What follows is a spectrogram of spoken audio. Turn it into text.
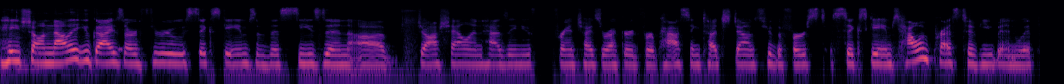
Hey, Sean, now that you guys are through six games of this season, uh, Josh Allen has a new franchise record for passing touchdowns through the first six games. How impressed have you been with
